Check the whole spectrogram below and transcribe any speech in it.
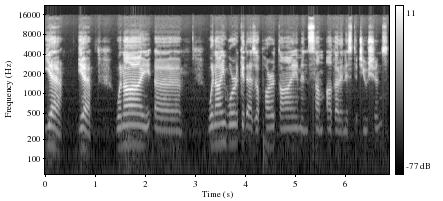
Yeah, yeah. When I uh, when I worked as a part time in some other institutions,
